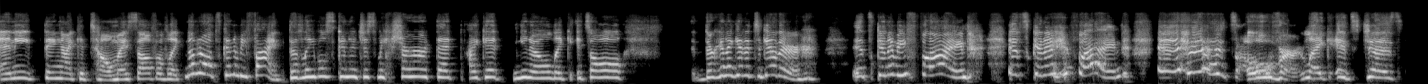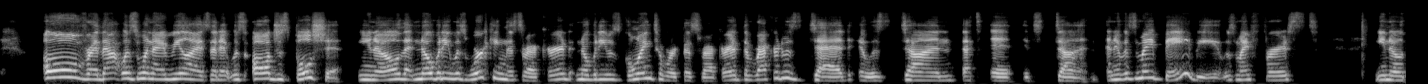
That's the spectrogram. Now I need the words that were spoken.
anything I could tell myself of like, no, no, it's going to be fine. The label's going to just make sure that I get, you know, like it's all they're gonna get it together. It's gonna be fine. It's gonna be fine. It's over. Like it's just over. That was when I realized that it was all just bullshit, you know, that nobody was working this record. Nobody was going to work this record. The record was dead. It was done. That's it. It's done. And it was my baby. It was my first, you know,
